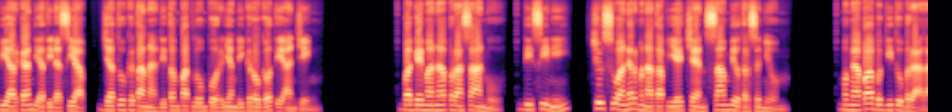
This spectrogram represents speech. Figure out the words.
biarkan dia tidak siap, jatuh ke tanah di tempat lumpur yang digerogoti anjing. Bagaimana perasaanmu? Di sini, Chu Suaner menatap Ye Chen sambil tersenyum. Mengapa begitu berat?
